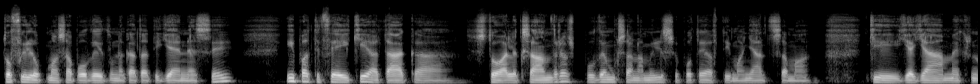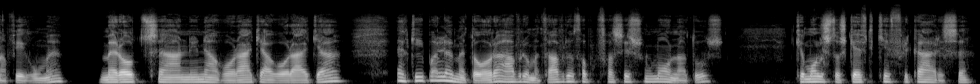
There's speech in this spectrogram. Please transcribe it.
το φίλο που μας αποδίδουν κατά τη γέννηση, είπα τη θεϊκή ατάκα στο Αλεξάνδρας που δεν μου ξαναμίλησε ποτέ αυτή η μανιά της αμα και η γιαγιά μέχρι να φύγουμε. Με ρώτησε αν είναι αγοράκια αγοράκια ε, και είπα λέμε τώρα αύριο μεθαύριο θα αποφασίσουν μόνα τους και μόλις το σκέφτηκε φρικάρισε.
